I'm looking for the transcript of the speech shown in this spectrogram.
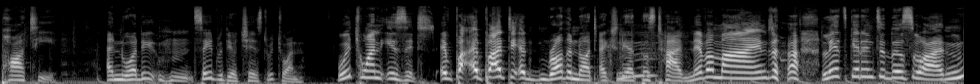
party, and what do you hmm, say it with your chest? Which one? Which one is it? A, a party? Uh, rather not actually at this time. Never mind. Let's get into this one.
